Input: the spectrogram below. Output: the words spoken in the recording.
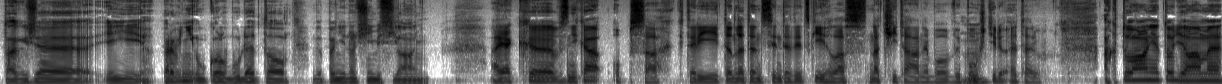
Takže její první úkol bude to vyplnit noční vysílání. A jak eh, vzniká obsah, který tenhle ten syntetický hlas načítá nebo vypouští hmm. do éteru? Aktuálně to děláme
